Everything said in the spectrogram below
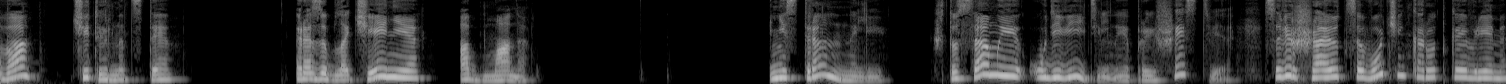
Глава 14. Разоблачение обмана. Не странно ли, что самые удивительные происшествия совершаются в очень короткое время?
